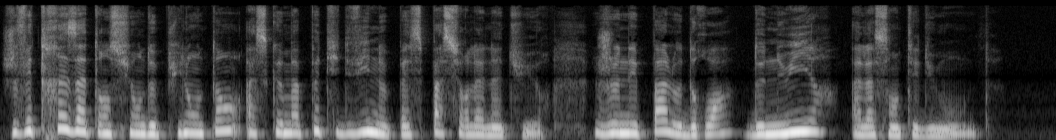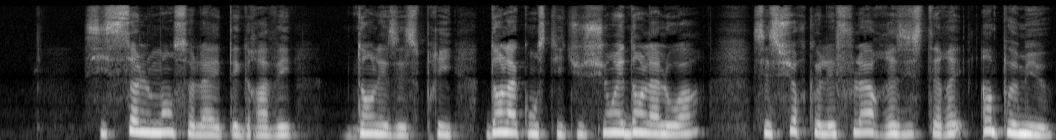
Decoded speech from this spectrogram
Je fais très attention depuis longtemps à ce que ma petite vie ne pèse pas sur la nature. Je n'ai pas le droit de nuire à la santé du monde. Si seulement cela était gravé dans les esprits, dans la Constitution et dans la loi, c'est sûr que les fleurs résisteraient un peu mieux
